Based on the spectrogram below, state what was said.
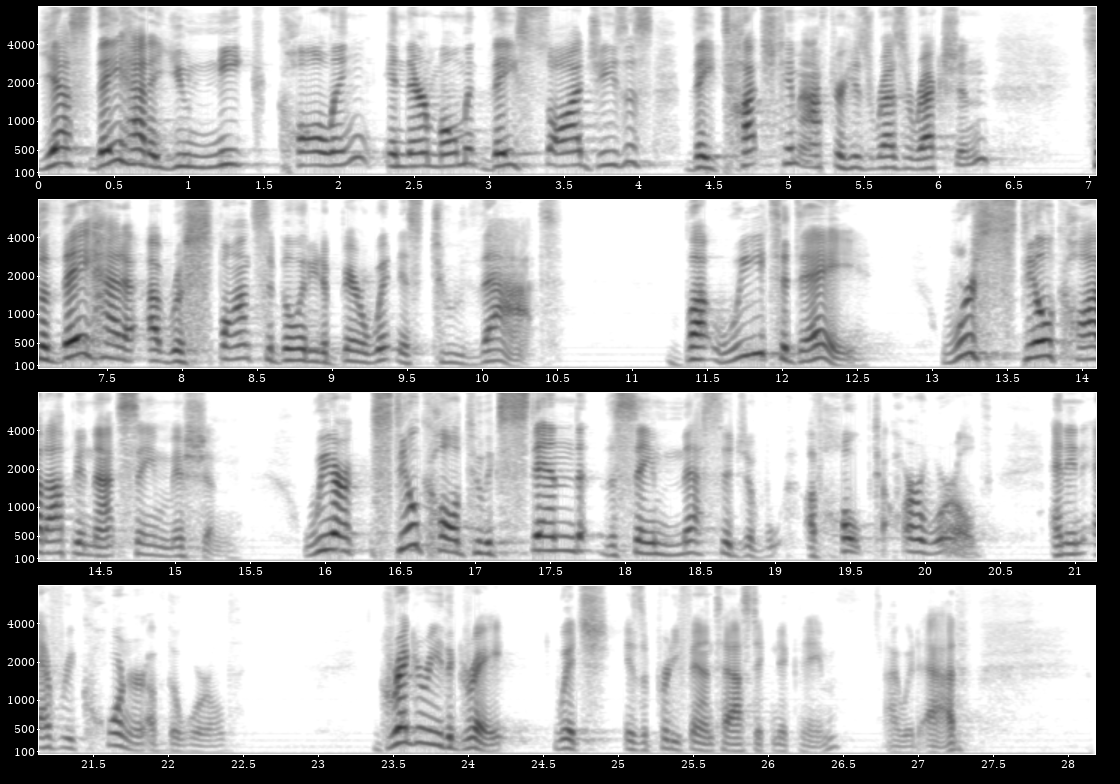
Yes, they had a unique calling in their moment. They saw Jesus, they touched him after his resurrection. So they had a, a responsibility to bear witness to that. But we today, we're still caught up in that same mission. We are still called to extend the same message of, of hope to our world and in every corner of the world. Gregory the Great, which is a pretty fantastic nickname, I would add,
